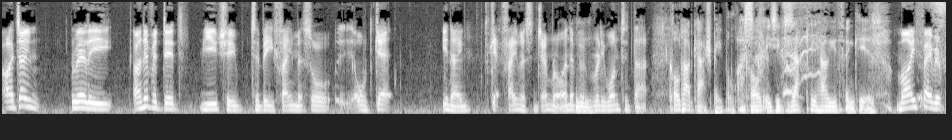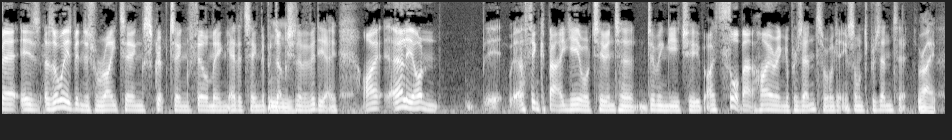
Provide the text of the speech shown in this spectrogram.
I don't really. I never did YouTube to be famous or or get, you know, get famous in general. I never hmm. really wanted that. Cold hard cash, people. Cold. He's exactly how you think he is. My favourite bit is has always been just writing, scripting, filming, editing, the hmm. production of a video. I early on I think about a year or two into doing YouTube, I thought about hiring a presenter or getting someone to present it. Right.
